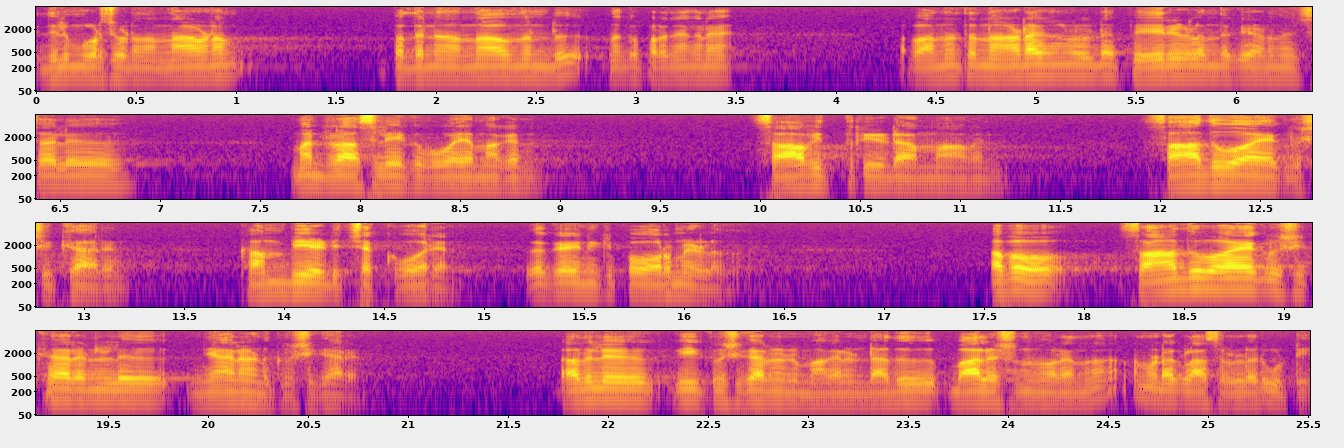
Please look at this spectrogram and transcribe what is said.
ഇതിലും കുറച്ചുകൂടെ നന്നാവണം ഇപ്പം തന്നെ നന്നാവുന്നുണ്ട് എന്നൊക്കെ പറഞ്ഞങ്ങനെ അപ്പോൾ അന്നത്തെ നാടകങ്ങളുടെ പേരുകൾ എന്തൊക്കെയാണെന്ന് വെച്ചാൽ മദ്രാസിലേക്ക് പോയ മകൻ സാവിത്രിയുടെ അമ്മാവൻ സാധുവായ കൃഷിക്കാരൻ കമ്പിയടിച്ച കോരൻ ഇതൊക്കെ എനിക്കിപ്പോൾ ഓർമ്മയുള്ളത്. അപ്പോൾ സാധുവായ കൃഷിക്കാരനിൽ ഞാനാണ് കൃഷിക്കാരൻ. അതിൽ ഈ കൃഷിക്കാരനൊരു മകനുണ്ട്. അത് ബാലകൃഷ്ണൻ എന്ന് പറയുന്ന നമ്മുടെ ക്ലാസ്സിലുള്ള ഒരു കുട്ടി.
